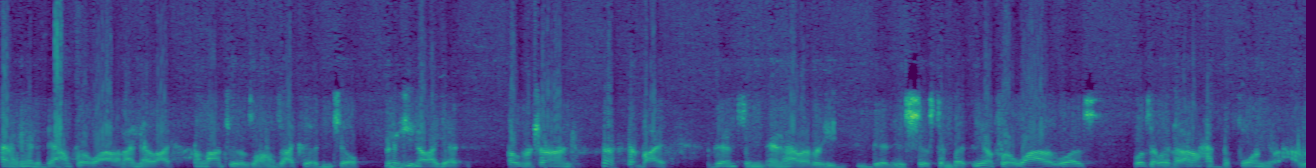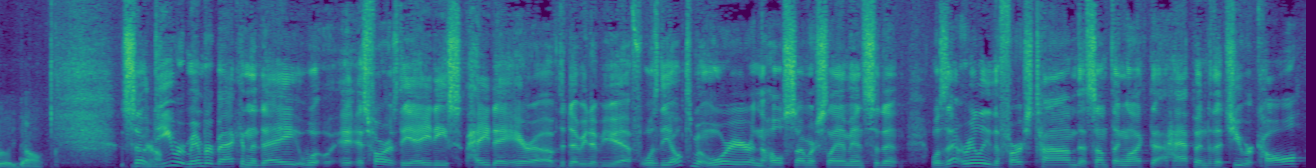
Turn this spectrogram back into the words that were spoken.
kind of handed down for a while. And I know I hung on to it as long as I could until you know I got overturned by Vince and, and however he did his system. But you know, for a while it was was that way. But I don't have the formula. I really don't. So, do you remember back in the day, as far as the '80s heyday era of the WWF, was the Ultimate Warrior and the whole SummerSlam incident? Was that really the first time that something like that happened that you recall,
